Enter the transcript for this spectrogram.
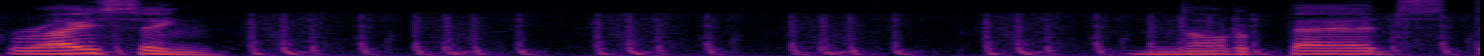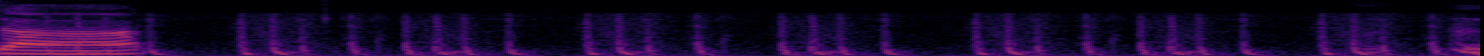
Racing. Not a bad start.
